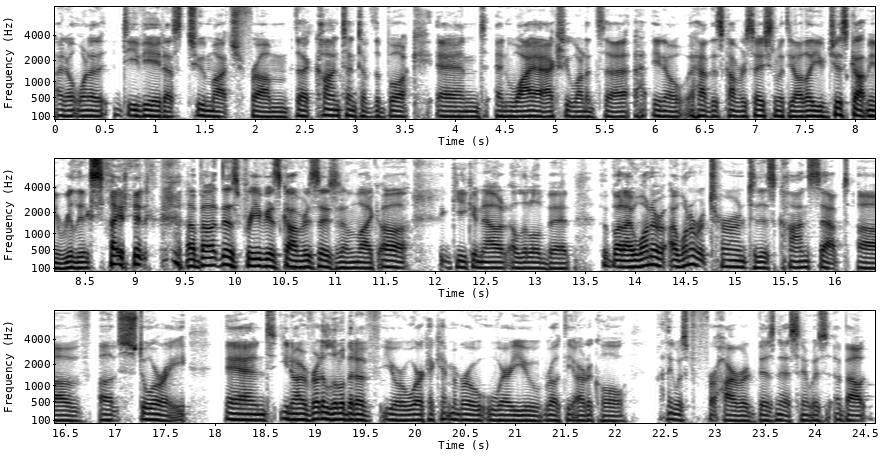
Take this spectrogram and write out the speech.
I don't want to deviate us too much from the content of the book and and why I actually wanted to, you know, have this conversation with you. Although you just got me really excited about this previous conversation. I'm like, oh, geeking out a little bit. But I want to I want to return to this concept of of story. And, you know, I've read a little bit of your work. I can't remember where you wrote the article I think it was for Harvard Business, and it was about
